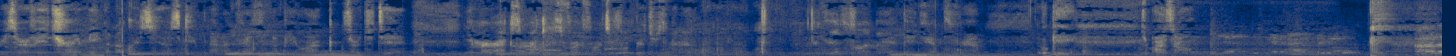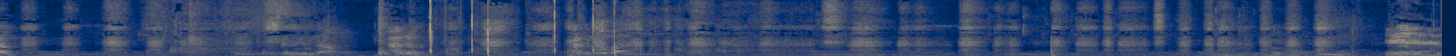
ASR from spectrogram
Reserve a dreaming and and a dressing up your work. So today, in my racks and my case for 44 pictures minute. Here's for my bedroom Instagram. Okay, to eyes home. Adam. Dali 잘 눌러봐.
